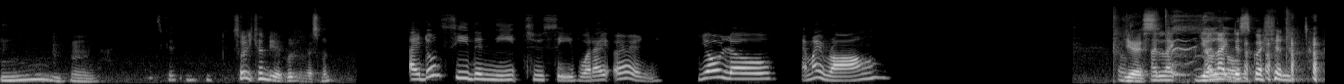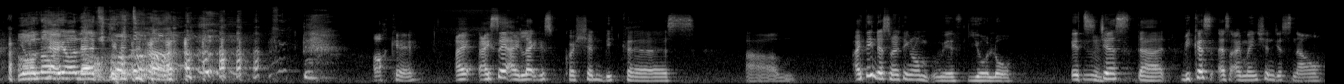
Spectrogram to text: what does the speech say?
Mm. mm. That's good. Mm-hmm. So it can be a good investment. I don't see the need to save what I earn. YOLO. Am I wrong? Oh, yes. I like I like this question. YOLO, YOLO. Let's give it to her. okay. I, I say I like this question because um, I think there's nothing wrong with YOLO. It's just that because as I mentioned just now,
